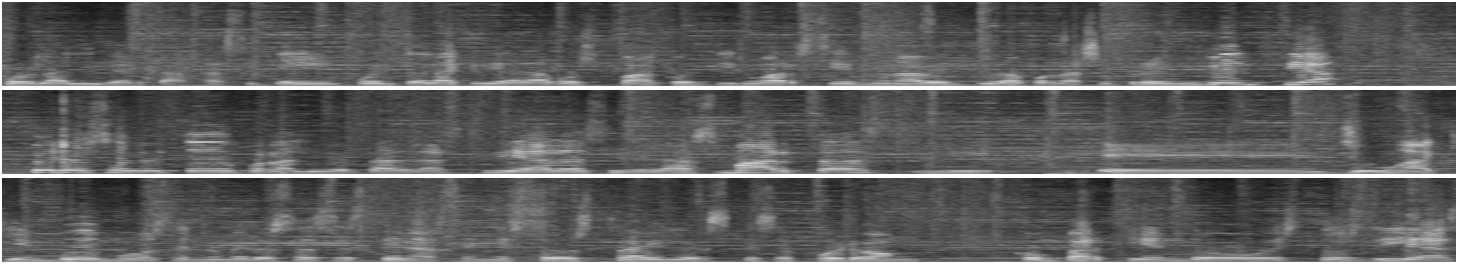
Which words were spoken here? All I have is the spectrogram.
por la libertad. Así que el cuento de la criada pues, va a continuar siendo una aventura por la supervivencia pero sobre todo por la libertad de las criadas y de las martas y eh, Jung a quien vemos en numerosas escenas en estos trailers que se fueron compartiendo estos días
